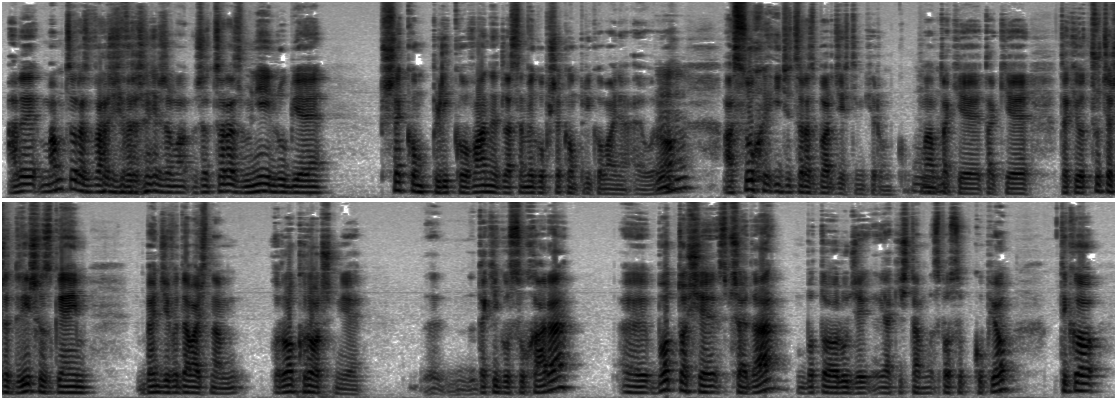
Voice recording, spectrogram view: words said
ale mam coraz bardziej wrażenie, że, mam, że coraz mniej lubię przekomplikowane dla samego przekomplikowania euro, a suchy idzie coraz bardziej w tym kierunku. Mam takie, takie, takie odczucie, że Delicious Game będzie wydawać nam rok rocznie e, takiego suchara, e, bo to się sprzeda, bo to ludzie w jakiś tam sposób kupią, tylko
